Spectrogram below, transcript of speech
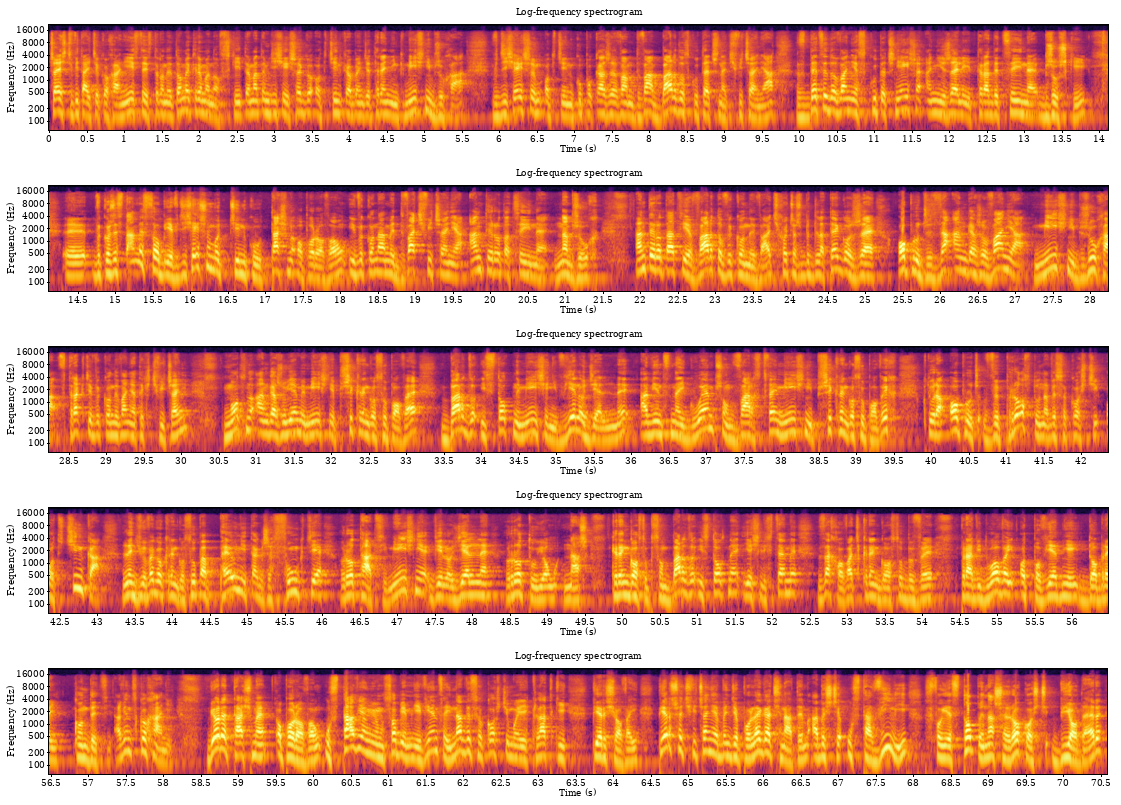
Cześć, witajcie kochani, z tej strony Tomek Remanowski. Tematem dzisiejszego odcinka będzie trening mięśni brzucha. W dzisiejszym odcinku pokażę Wam dwa bardzo skuteczne ćwiczenia, zdecydowanie skuteczniejsze aniżeli tradycyjne brzuszki. Yy, Wykorzystamy sobie w dzisiejszym odcinku taśmę oporową i wykonamy dwa ćwiczenia antyrotacyjne na brzuch. Antyrotację warto wykonywać, chociażby dlatego, że oprócz zaangażowania mięśni brzucha w trakcie wykonywania tych ćwiczeń, mocno angażujemy mięśnie przykręgosłupowe, bardzo istotny mięsień wielodzielny, a więc najgłębszą warstwę mięśni przykręgosłupowych, która oprócz wyprostu na wysokości odcinka lędźwiowego kręgosłupa pełni także funkcję rotacji. Mięśnie wielodzielne rotują nasz kręgosłup. Są bardzo istotne, jeśli chcemy zachować kręgosłup w prawidłowej, odpowiedniej, dobrej kondycji. A więc kochani, biorę taśmę oporową, ustawiam ją sobie mniej więcej na wysokości mojej klatki piersiowej. Pierwsze ćwiczenie będzie polegać na tym, abyście ustawili swoje stopy na szerokość bioder,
